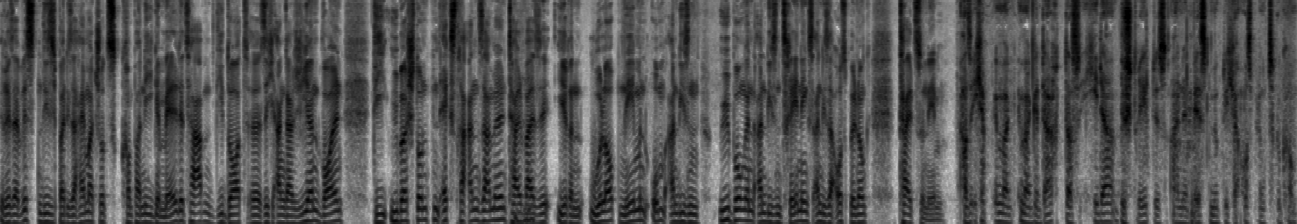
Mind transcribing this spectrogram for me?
Reservisten, die sich bei dieser Heimatschutzkompanie gemeldet haben, die dort äh, sich engagieren wollen, die Überstunden extra ansammeln, teilweise mhm. ihren Urlaub nehmen, um an diesen Übungen, an diesen Trainings, an dieser Ausbildung teilzunehmen. Also ich habe immer, immer gedacht, dass jeder bestrebt ist, eine bestmögliche Ausbildung zu bekommen.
